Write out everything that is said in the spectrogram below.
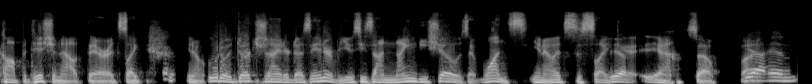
competition out there. It's like, you know, Udo Dirkschneider does interviews, he's on 90 shows at once, you know, it's just like Yeah. uh, yeah, so but yeah, and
